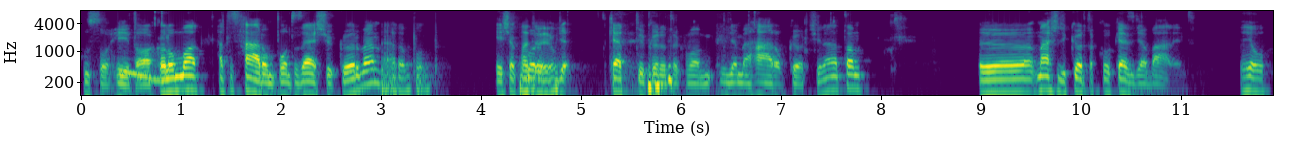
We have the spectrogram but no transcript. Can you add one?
27 alkalommal. Hát ez három pont az első körben. Három pont. És akkor ugye kettő körötök van, ugye, mert három kört csináltam. Ö, második kört akkor kezdje a Bálint. Jó.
